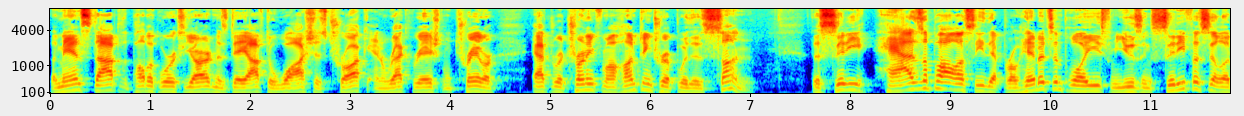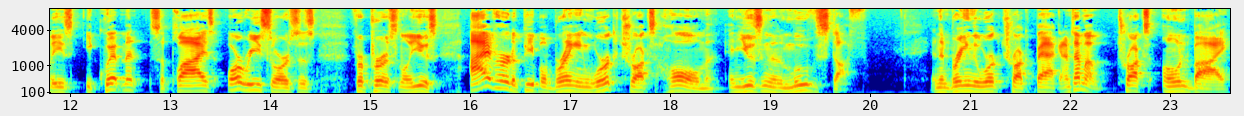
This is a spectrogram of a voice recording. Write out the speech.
the man stopped at the public works yard on his day off to wash his truck and recreational trailer after returning from a hunting trip with his son. The city has a policy that prohibits employees from using city facilities, equipment, supplies, or resources for personal use. I've heard of people bringing work trucks home and using them to move stuff and then bringing the work truck back. I'm talking about trucks owned by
